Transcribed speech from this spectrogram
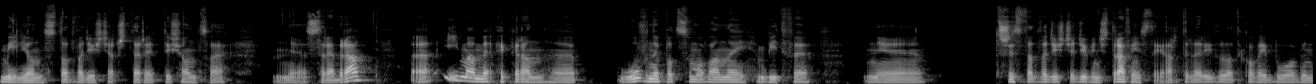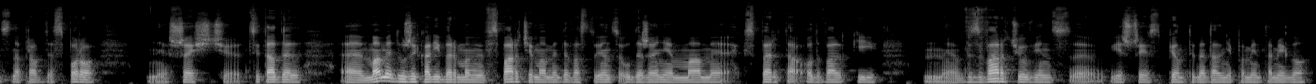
1 124 tysiące mm, srebra. E, I mamy ekran e, główny podsumowanej bitwy. E, 329 trafień z tej artylerii dodatkowej było, więc naprawdę sporo. 6 cytadel. E, Mamy duży kaliber, mamy wsparcie, mamy dewastujące uderzenie, mamy eksperta od walki w zwarciu, więc e, jeszcze jest piąty medal, nie pamiętam jego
